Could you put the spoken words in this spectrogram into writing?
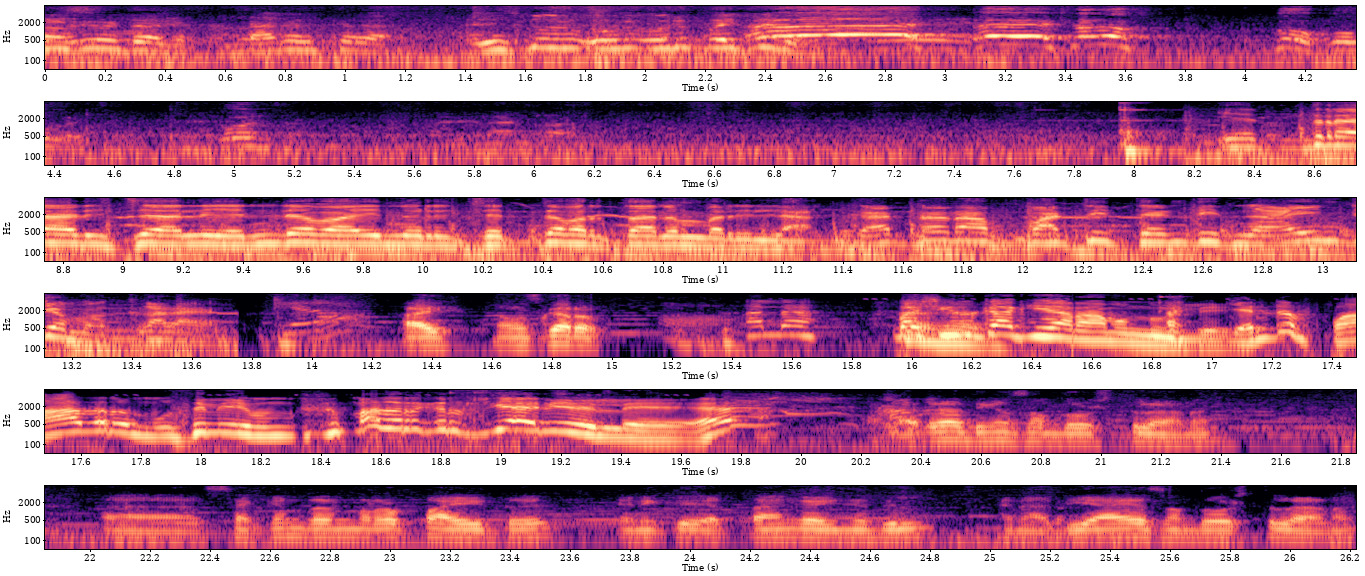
ഒരു- ഒരു- ഒരു പൈപ്പ് എത്ര അടിച്ചാലും എന്റെ വായിന്നൊരു ചെറ്റ വർത്താനം വരില്ല. കേട്ടടാ പട്ടി തെണ്ടി നൈന്റെ മക്കളെ. ഹായ് നമസ്കാരം. അല്ല ബഷീർക്കാക്കി കയറാമൊന്നുമില്ലേ എന്റെ ഫാദർ മുസ്ലിമും മദർ ക്രിസ്ത്യാനിയും അല്ലേ? വളരെയധികം സന്തോഷത്തിലാണ്. സെക്കൻഡ് റണ്ണറപ്പ് ആയിട്ട് എനിക്ക് എത്താൻ കഴിഞ്ഞതിൽ ഞാൻ അതിയായ സന്തോഷത്തിലാണ്.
